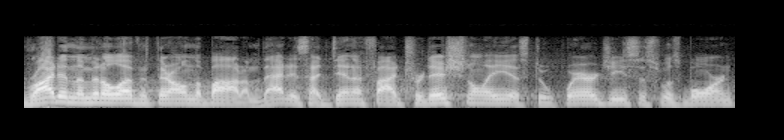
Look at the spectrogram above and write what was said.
right in the middle of it there on the bottom. That is identified traditionally as to where Jesus was born.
